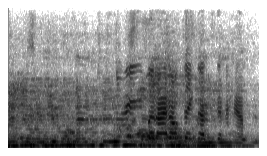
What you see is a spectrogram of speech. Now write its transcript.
video review on that too. Three, but I don't think that's gonna happen.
